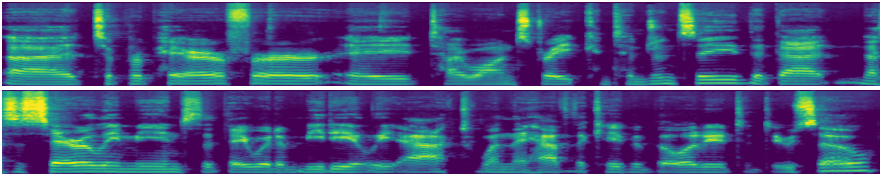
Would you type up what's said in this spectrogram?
uh, to prepare for a Taiwan Strait contingency, that that necessarily means that they would immediately act when they have the capability to do so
